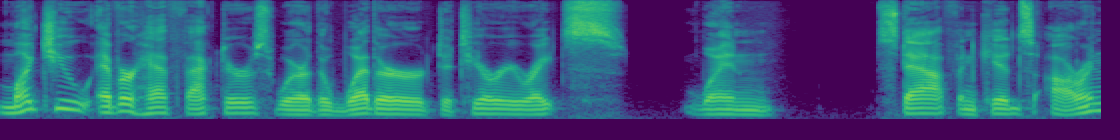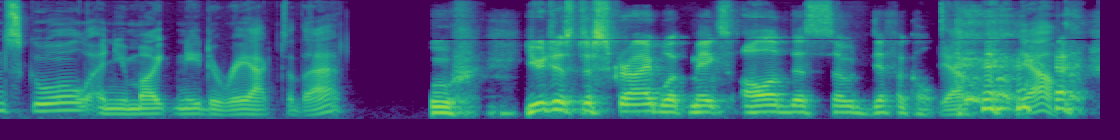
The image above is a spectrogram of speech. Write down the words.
might you ever have factors where the weather deteriorates when staff and kids are in school and you might need to react to that? Ooh, you just described what makes all of this so difficult. Yeah. Yeah.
